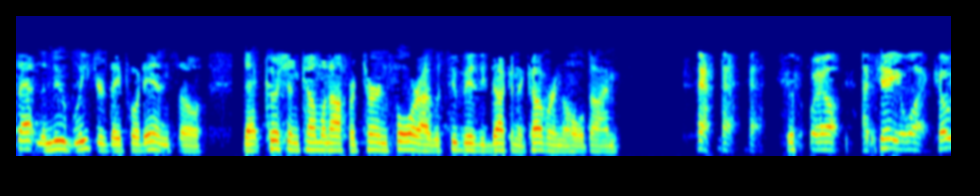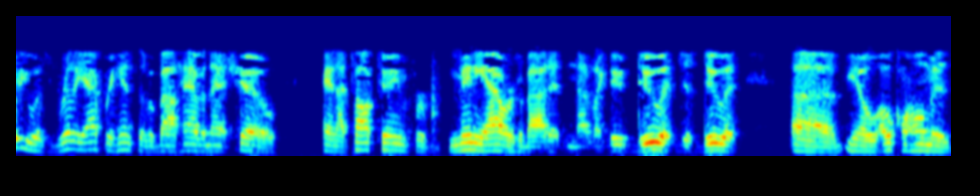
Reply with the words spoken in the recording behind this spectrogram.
sat in the new bleachers they put in, so that cushion coming off of turn four, I was too busy ducking and covering the whole time. well, I tell you what, Cody was really apprehensive about having that show, and I talked to him for many hours about it, and I was like, dude, do it, just do it. Uh, you know, Oklahoma is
